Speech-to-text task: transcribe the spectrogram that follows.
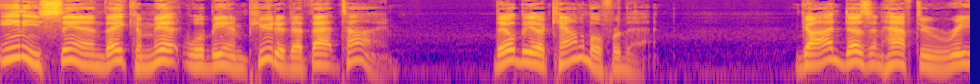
any sin they commit will be imputed at that time. They'll be accountable for that. God doesn't have to re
